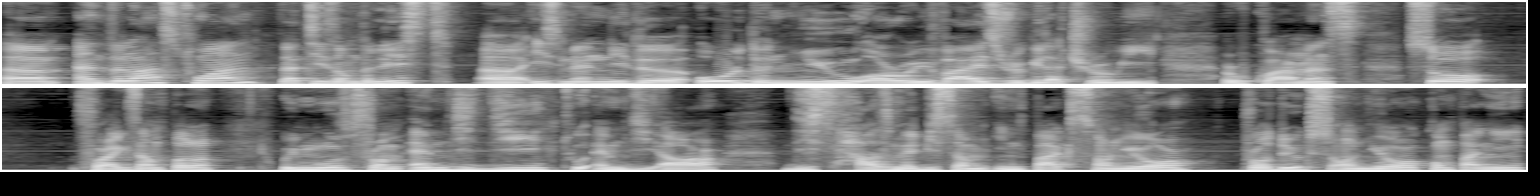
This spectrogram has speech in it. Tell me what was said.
Um, and the last one that is on the list uh, is mainly the all the new or revised regulatory requirements. So for example, we moved from MDD to MDR. This has maybe some impacts on your products on your company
